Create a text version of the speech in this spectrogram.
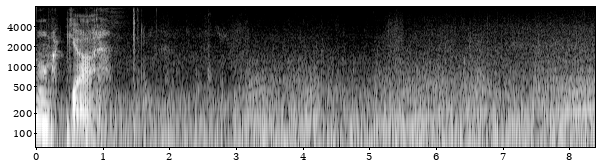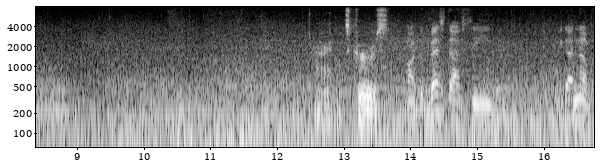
Oh my god. Alright, let's. Aren't the best I've seen, but they got numbers.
